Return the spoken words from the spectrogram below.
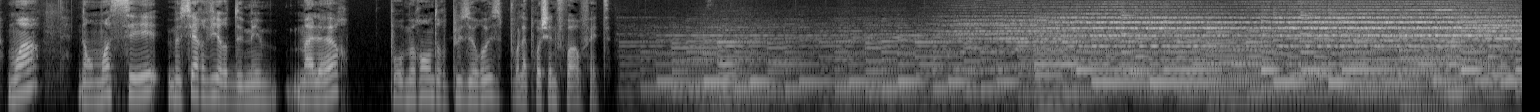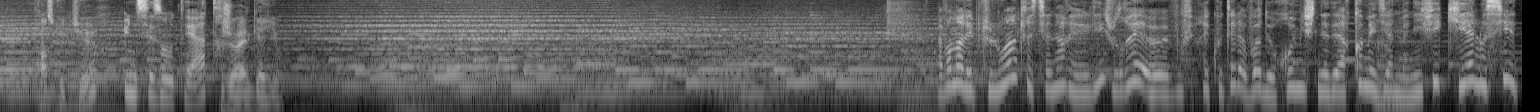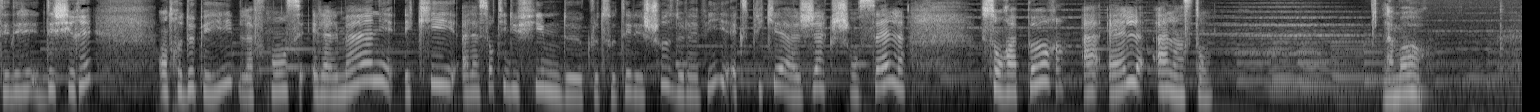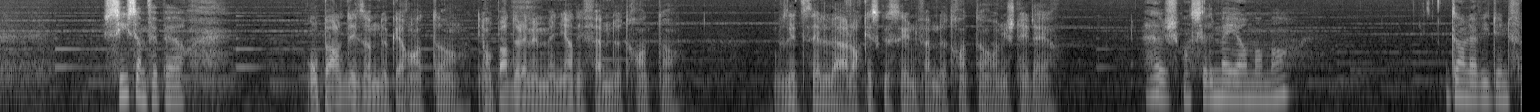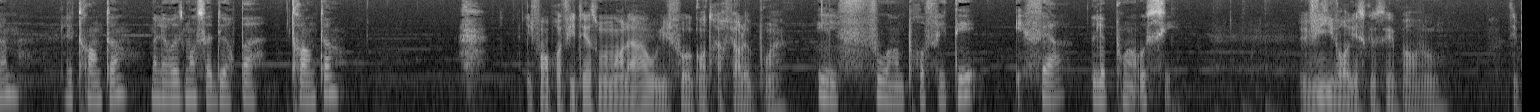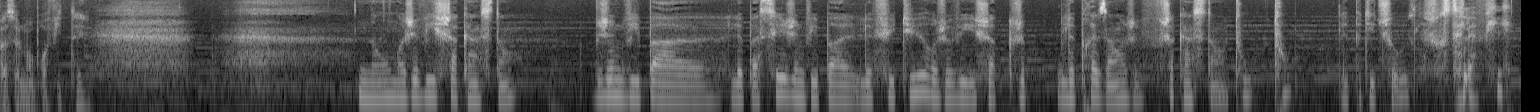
Moi non, moi c'est me servir de mes malheurs pour me rendre plus heureuse pour la prochaine fois, en fait. France Culture, Une saison au théâtre, Joël Gaillot. Avant d'aller plus loin, Christiana Reali, je voudrais euh, vous faire écouter la voix de Romy Schneider, comédienne Ah. magnifique, qui elle aussi était dé- déchirée entre deux pays, la France et l'Allemagne, et qui, à la sortie du film de Claude Sauté, Les choses de la vie, expliquait à Jacques Chancel son rapport à elle à l'instant. La mort. Si, ça me fait peur. On parle des hommes de 40 ans et on parle de la même manière des femmes de 30 ans. Vous êtes celle-là, alors qu'est-ce que c'est une femme de 30 ans, Romy Schneider? Euh, je pense que c'est le meilleur moment dans la vie d'une femme, les 30 ans. Malheureusement, ça dure pas 30 ans. Il faut en profiter à ce moment-là ou il faut au contraire faire le point? Il faut en profiter et faire le point aussi. Vivre, qu'est-ce que c'est pour vous? C'est pas seulement profiter. Non, moi je vis chaque instant. Je ne vis pas euh, le passé, je ne vis pas le futur, je vis chaque le présent, chaque instant, tout, tout, les petites choses, les choses de la vie.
